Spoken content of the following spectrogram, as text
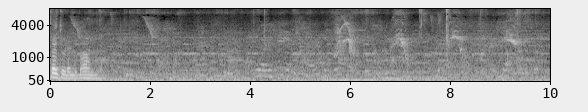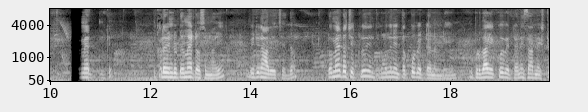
చేయి చూడండి బాగుంది. టొమాటో ఇక్కడ రెండు టొమాటోస్ ఉన్నాయి. వీటిని ఆరు చేద్దాం. టొమాటో చెట్లు ఇంతకుముందు నేను తక్కువ పెట్టానండి. ఇప్పుడు బాగా ఎక్కువ పెట్టాను ఈసారి నెక్స్ట్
